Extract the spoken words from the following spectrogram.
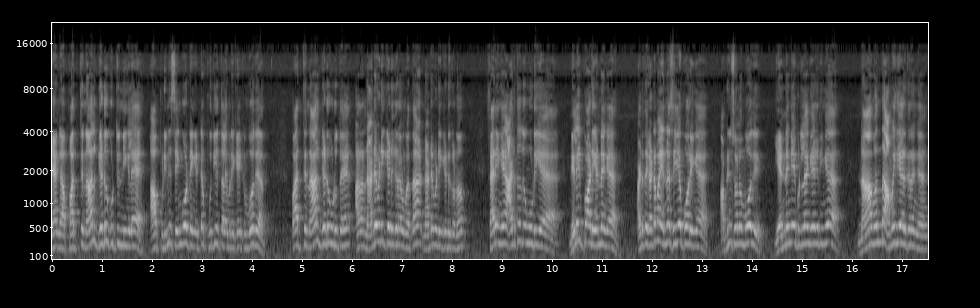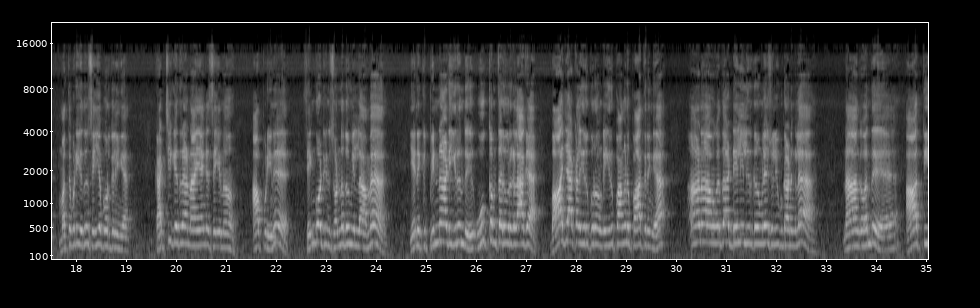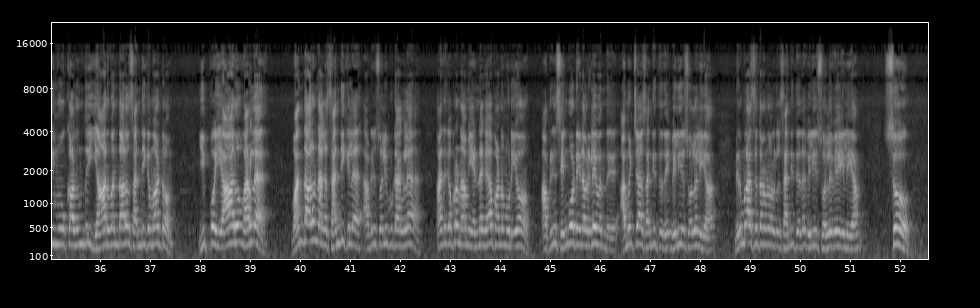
ஏங்க பத்து நாள் கெடு கொடுத்துருந்தீங்களே அப்படின்னு செங்கோட்டைங்கிட்ட புதிய தலைமுறை கேட்கும்போது பத்து நாள் கெடு கொடுத்தேன். ஆனால் நடவடிக்கை எடுக்கிறவங்க தான் நடவடிக்கை எடுக்கணும். சரிங்க அடுத்தது உங்களுடைய நிலைப்பாடு என்னங்க? அடுத்த கட்டமாக என்ன செய்ய போறீங்க? அப்படின்னு சொல்லும்போது என்னங்க இப்படிலாம் கேட்குறீங்க நான் வந்து அமைதியாக இருக்கிறேங்க. மற்றபடி எதுவும் செய்ய போகிறது இல்லைங்க. கட்சிக்கு எதிராக நான் ஏங்க செய்யணும்? அப்படின்னு செங்கோட்டையன் சொன்னதும் இல்லாமல் எனக்கு பின்னாடி இருந்து ஊக்கம் தருவர்களாக பாஜக இருக்கிறவங்க இருப்பாங்கன்னு பார்த்துருங்க. ஆனால் அவங்க தான் டெல்லியில் இருக்கிறவங்களே சொல்லி விட்டானுங்களே. நாங்கள் வந்து அதிமுக இருந்து யார் வந்தாலும் சந்திக்க மாட்டோம். இப்போ யாரும் வரல. வந்தாலும் நாங்கள் சந்திக்கல அப்படின்னு சொல்லி போட்டாங்களே அதுக்கப்புறம் நாம் என்னங்க பண்ண முடியும்? அப்படின்னு செங்கோட்டையன் அவர்களே வந்து அமித்ஷா சந்தித்ததை வெளியே சொல்லலையாம் நிர்மலா சீதாராமன் அவர்கள் சந்தித்ததை வெளியே சொல்லவே இல்லையாம் ஸோ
